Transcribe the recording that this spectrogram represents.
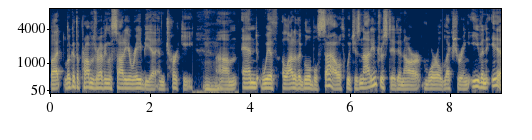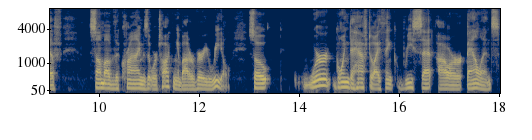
but look at the problems we're having with Saudi Arabia and Turkey, mm-hmm. um, and with a lot of the global south, which is not interested in our moral lecturing, even if some of the crimes that we're talking about are very real. So we're going to have to, I think, reset our balance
